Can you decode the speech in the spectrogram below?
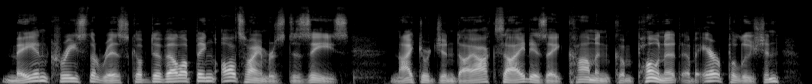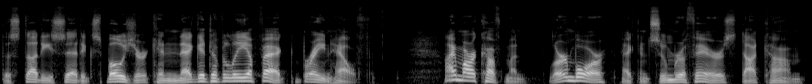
may increase the risk of developing Alzheimer's disease. Nitrogen dioxide is a common component of air pollution. The study said exposure can negatively affect brain health. I'm Mark Huffman. Learn more at consumeraffairs.com.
